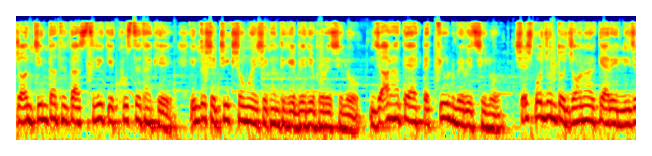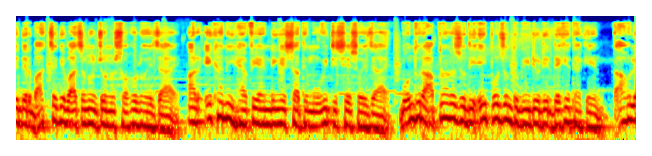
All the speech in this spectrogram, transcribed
জন চিন্তাতে তার স্ত্রীকে খুঁজতে থাকে, কিন্তু সে ঠিক সময়ে সেখান থেকে বেরিয়ে পড়েছিল, যার হাতে একটা কিউট বেবি ছিল। শেষ পর্যন্ত জন আর ক্যারি নিজেদের বাচ্চাকে বাঁচানোর জন্য সফল হয়ে যায়, আর এখানেই হ্যাপি এন্ডিং এর সাথে মুভিটি শেষ হয়ে যায়। বন্ধুরা, আপনারা যদি এই পর্যন্ত ভিডিওটি দেখে থাকেন, তাহলে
